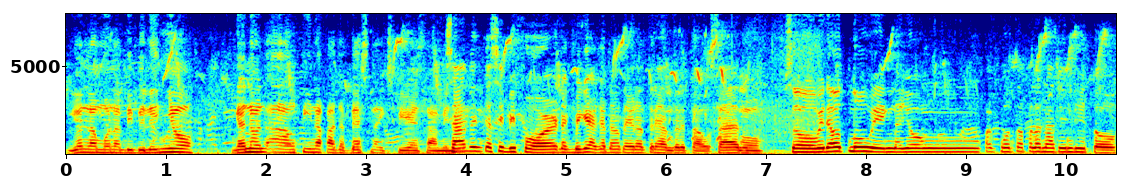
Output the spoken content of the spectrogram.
yun lang muna bibilin niyo. Ganon ang pinaka the best na experience namin. Sa atin kasi before, nagbigay agad lang tayo ng 300,000. Oo. So, without knowing na yung pagpunta pala natin dito,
